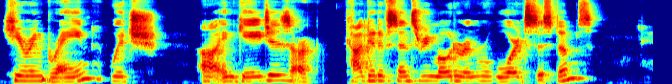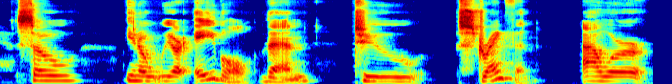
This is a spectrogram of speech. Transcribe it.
hearing brain, which uh, engages our cognitive sensory motor and reward systems. So, you know, we are able then to strengthen our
